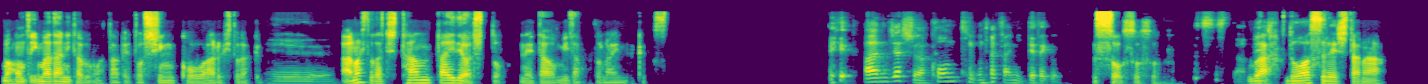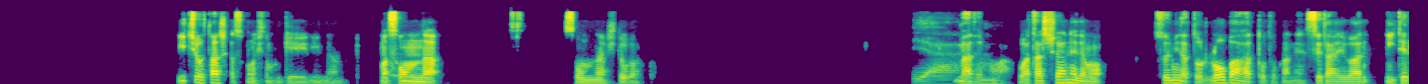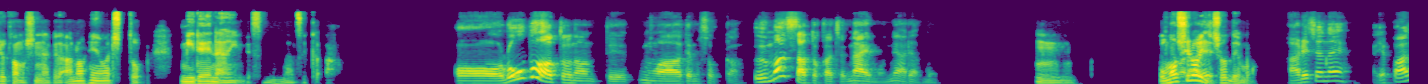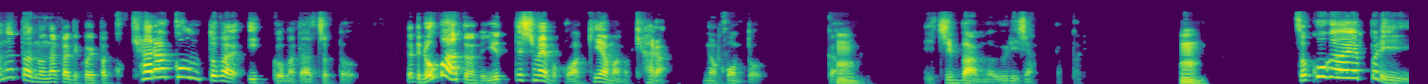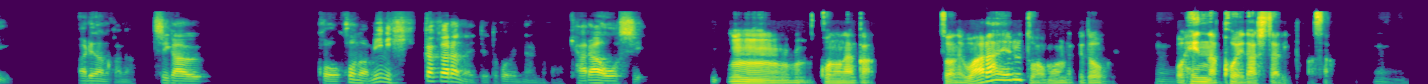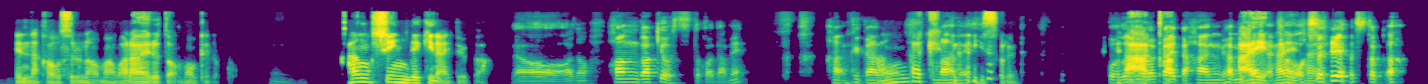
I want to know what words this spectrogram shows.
まあ本当未だに多分渡部と親交はある人だけど。あの人たち単体ではちょっとネタを見たことないんだけどさ。え、アンジャッシュなコントの中に出てくる。そうそうそう。あうわ、ど忘れしたな。一応確かその人も芸人なんだけど。まあそんな、そんな人が。いやーまあでも、私はね、でも、そういう意味だとロバートとかね、世代は似てるかもしれないけど、あの辺はちょっと見れないんですね、なぜか。あーロバートなんて、まあでもそっか。うまさとかじゃないもんね、あれはもう。うん。面白いでしょ、でも。あれじゃない？やっぱあなたの中でこう、やっぱキャラコントが一個またちょっと。だってロバートなんて言ってしまえばこう秋山のキャラのコントがうん。一番の売りじゃん。うん。そこがやっぱり、あれなのかな？違う、こう、好みに引っかからないというところになるのかな？キャラ推し。うん。このなんか、そうね、笑えるとは思うんだけど、うん。こう変な声出したりとかさ、うん変な顔するのはまあ笑えるとは思うけど、うん。感心できないというか、ああ、あの、版画教室とかダメ？版画の漫画系まあね何それ？子供が描いた版画みたいな顔するやつとか。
